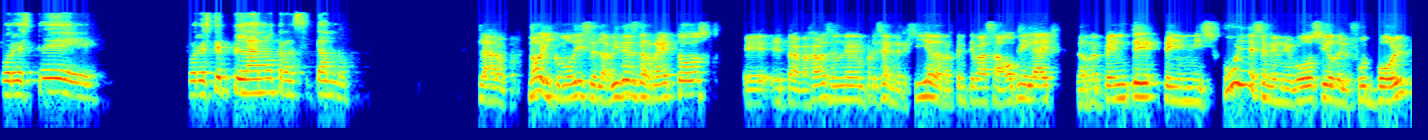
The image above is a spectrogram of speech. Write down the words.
por este, por este plano transitando. Claro, no, y como dices, la vida es de retos, eh, eh, trabajabas en una empresa de energía, de repente vas a OmniLife, de repente te inmiscuyes en el negocio del fútbol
